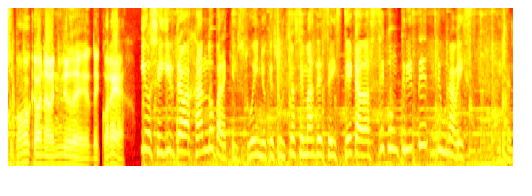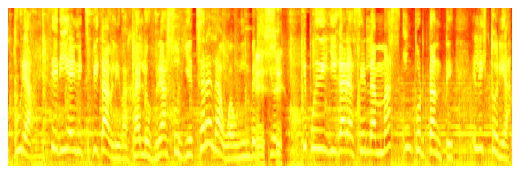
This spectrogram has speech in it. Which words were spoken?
supongo que van a venir de, de Corea seguir trabajando para que el sueño que surgió hace más de seis décadas se concrete de una vez. A esta altura sería inexplicable bajar los brazos y echar al agua una inversión que puede llegar a ser la más importante en la historia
